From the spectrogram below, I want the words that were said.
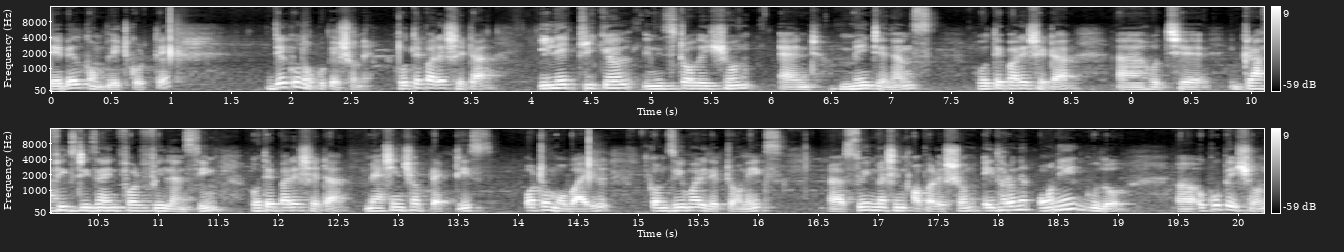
লেভেল কমপ্লিট করতে, যে কোনো অকুপেশনে হতে পারে সেটা ইলেকট্রিক্যাল ইনস্টলেশন অ্যান্ড মেনটেন্যান্স হতে পারে সেটা হচ্ছে গ্রাফিক্স ডিজাইন ফর ফ্রিল্যান্সিং হতে পারে সেটা machine shop practice automobile consumer electronics sewing machine operation এই ধরনের অনেকগুলো অকুপেশন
